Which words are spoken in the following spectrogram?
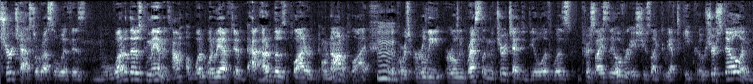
church has to wrestle with is what are those commandments? How what, what do we have to? How, how do those apply or, or not apply? And of course, early early wrestling the church had to deal with was precisely over issues like do we have to keep kosher still, and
